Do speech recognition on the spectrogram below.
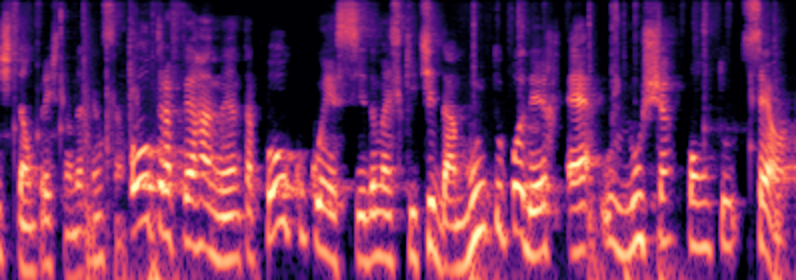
estão prestando atenção. Outra ferramenta pouco conhecida, mas que te dá muito poder é o Luxa.co.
